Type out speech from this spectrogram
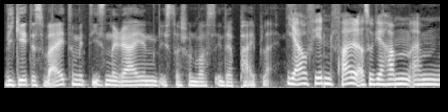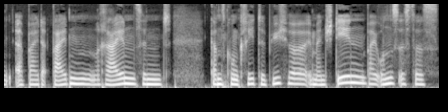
wie geht es weiter mit diesen Reihen? Ist da schon was in der Pipeline? Ja, auf jeden Fall. Also wir haben ähm, äh, bei beiden Reihen sind ganz konkrete Bücher im Entstehen. Bei uns ist das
